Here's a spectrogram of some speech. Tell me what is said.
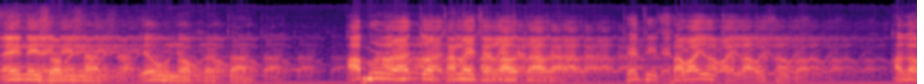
નહીં નહીં સ્વામીનાથ એવું ન કરતા. આપણું રાજ તો તમે ચલાવતા હતા. તેથી સવાયું ચલાવશો બાપ. હાલો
